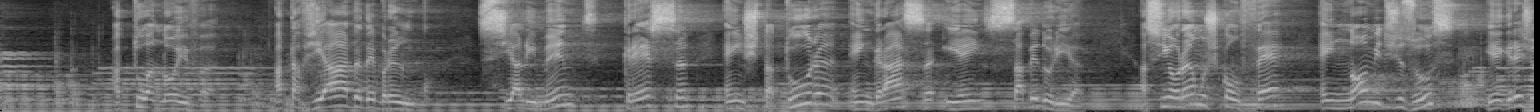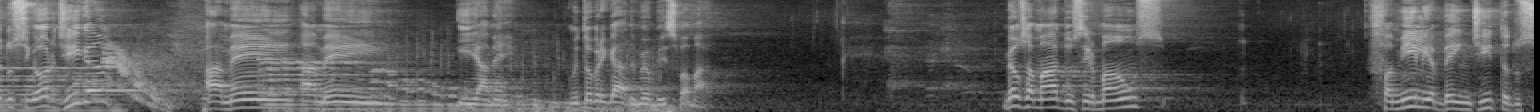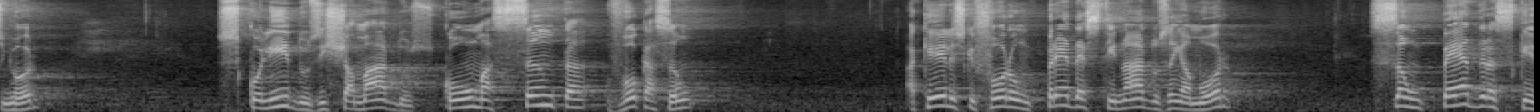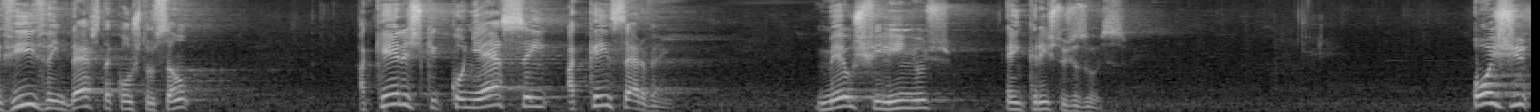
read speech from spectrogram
a tua noiva, ataviada de branco, se alimente, cresça em estatura, em graça e em sabedoria. Assim oramos com fé, em nome de Jesus, e a igreja do Senhor diga: Amém, Amém e Amém. Muito obrigado, meu bispo amado. Meus amados irmãos, família bendita do Senhor, escolhidos e chamados com uma santa vocação, aqueles que foram predestinados em amor, são pedras que vivem desta construção aqueles que conhecem a quem servem, meus filhinhos em Cristo Jesus. Hoje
